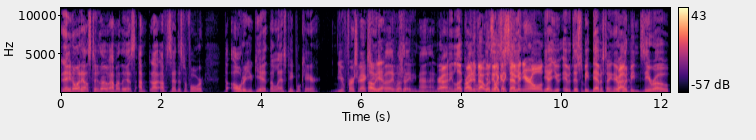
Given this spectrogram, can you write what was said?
you know what else too though? How about this? I'm, I, I've said this before. The older you get, the less people care. Your first reaction Oh, is, yeah, well, he was sure. 89. Right. I mean, luckily, Right, if that was it like a kid- seven-year-old? yeah, you it, this would be devastating. There Right. would be zero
